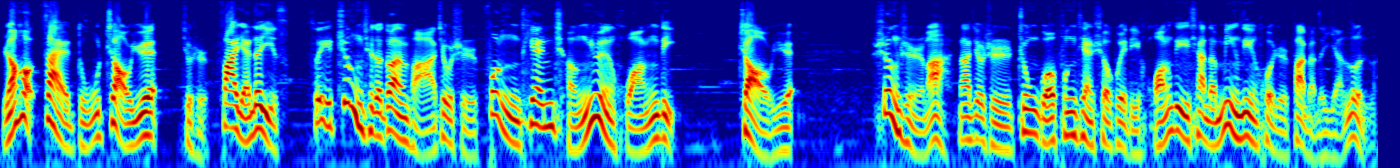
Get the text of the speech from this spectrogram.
然后再读诏曰，就是发言的意思。所以正确的断法就是奉天承运，皇帝诏曰，圣旨嘛，那就是中国封建社会里皇帝下的命令或者发表的言论了。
